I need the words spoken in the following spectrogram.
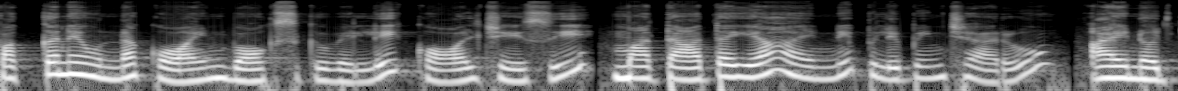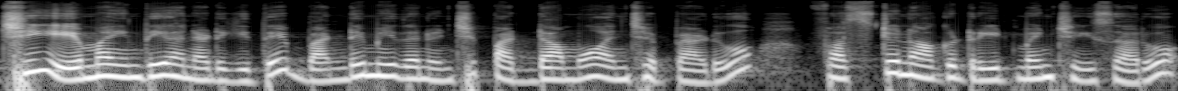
పక్కనే ఉన్న కాయిన్ బాక్స్కి వెళ్ళి కాల్ చేసి మా తాతయ్య ఆయన్ని పిలిపించారు. ఆయన వచ్చి ఏమైంది అని అడిగితే బండి మీద నుంచి పడ్డాము అని చెప్పాడు. ఫస్ట్ నాకు ట్రీట్మెంట్ చేశారు.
